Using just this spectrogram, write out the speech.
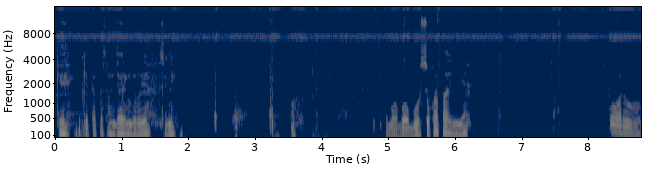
Oke, kita pasang jaring dulu ya sini. Oh, bawa-bawa busuk apa ini ya? Waduh.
